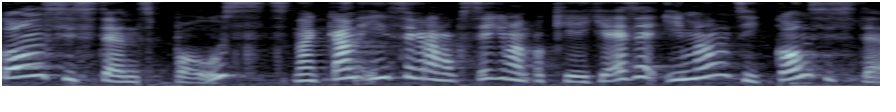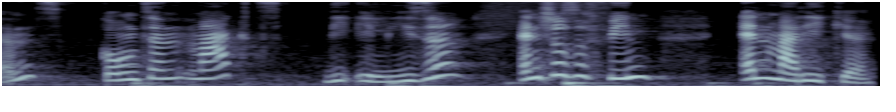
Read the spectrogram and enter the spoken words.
consistent post, dan kan Instagram ook zeggen van oké, jij bent iemand die consistent content maakt die Elise en Josephine en Marieke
